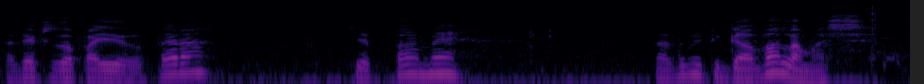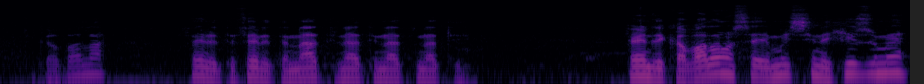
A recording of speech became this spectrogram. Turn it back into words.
Αδιέξοδο πάει εδώ πέρα. Και πάμε να δούμε την καβάλα μας. Την καβάλα φαίνεται φαίνεται. Νάτι νάτι νάτι νάτι Φαίνεται η καβάλα μας, εμείς συνεχίζουμε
